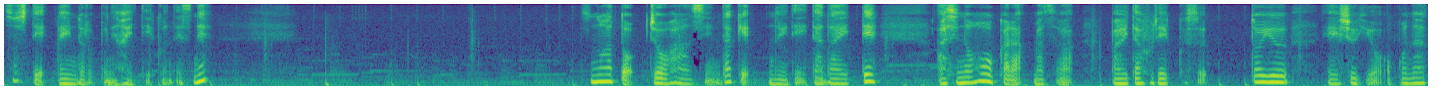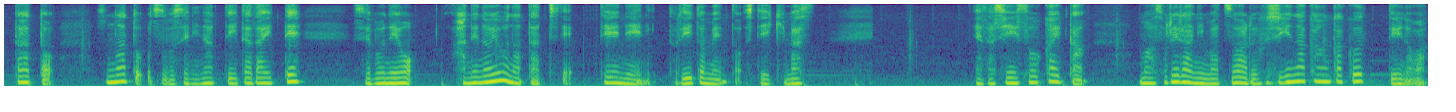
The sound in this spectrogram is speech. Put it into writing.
そしてレインドロップに入っていくんですね。その後上半身だけ脱いでいただいて足の方からまずはバイタフレックスという、えー、手技を行った後その後うつ伏せになっていただいて背骨を羽のようなタッチで丁寧にトリートメントしていきます。優しい爽快感。まあそれらにまつわる不思議な感覚っていうのは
